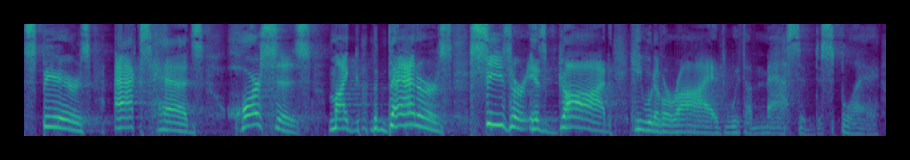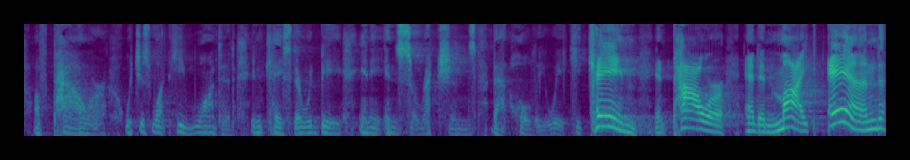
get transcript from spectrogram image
spears, axe heads, horses, my the banners, Caesar is God. He would have arrived with a massive display of power, which is what he wanted in case there would be any insurrections that holy week. He came in power and in might and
